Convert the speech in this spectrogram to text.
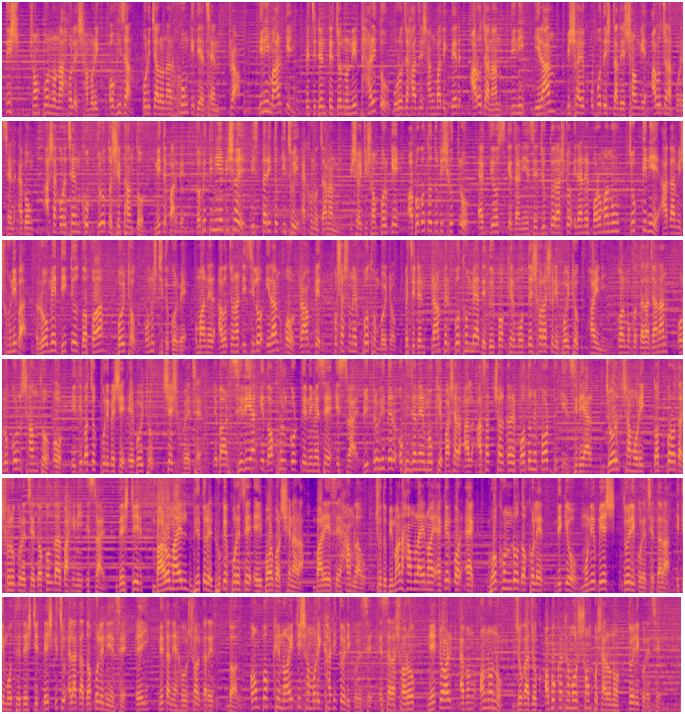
সম্পন্ন না হলে সামরিক অভিযান পরিচালনার হুমকি দিয়েছেন ট্রাম্প। তিনি মার্কিন প্রেসিডেন্টের জন্য নির্ধারিত উড়োজাহাজে সাংবাদিকদের আরও জানান, তিনি ইরান বিষয়ক উপদেষ্টাদের সঙ্গে আলোচনা করেছেন এবং আশা করেছেন খুব দ্রুত সিদ্ধান্ত নিতে পারবেন। তবে তিনি এ বিষয়ে বিস্তারিত কিছুই এখনও জানাননি। বিষয়টি সম্পর্কে অবগত দুটি সূত্র একজিওসকে জানিয়েছে, যুক্তরাষ্ট্র ইরানের পরমাণু চুক্তি নিয়ে আগামী শনিবার রোমে দ্বিতীয় দফা বৈঠক অনুষ্ঠিত করবে। ওমানের আলোচনাটি ছিল ইরান ও ট্রাম্পের প্রশাসনের প্রথম বৈঠক। প্রেসিডেন্ট ট্রাম্পের প্রথম মেয়াদে দুই পক্ষের মধ্যে সরাসরি বৈঠক হয়নি। কর্মকর্তারা জানান, অনুকূল, শান্ত ও ইতিবাচক পরিবেশে এ বৈঠক শেষ হয়েছে। এবার সিরিয়াকে দখল করতে নেমেছে ইসরায়েল। বিদ্রোহীদের অভিযানের মুখে বাশার আল আসাদ সরকারের পতনের পর থেকে সিরিয়ার জোর সামরিক তৎপরতা শুরু করেছে দখলদার বাহিনী ইসরায়েল। দেশটির বারো মাইল ভেতরে ঢুকে পড়েছে এই বর্বর সেনারা। বাড়িয়েছে হামলাও। শুধু বিমান হামলায় নয়, একের পর এক ভূখণ্ড দখলের দিকেও মনোবেশ তৈরি করেছে তারা। ইতিমধ্যে দেশটির বেশ কিছু এলাকা দখলে নিয়েছে, এই নেতানিয়াহু সরকারের দল। কমপক্ষে নয়টি সামরিক ঘাঁটি তৈরি করেছে। এছাড়া সড়ক, নেটওয়ার্ক এবং অন্যান্য যোগাযোগ অবকাঠামোর সম্প্রসারণও তৈরি করেছে।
